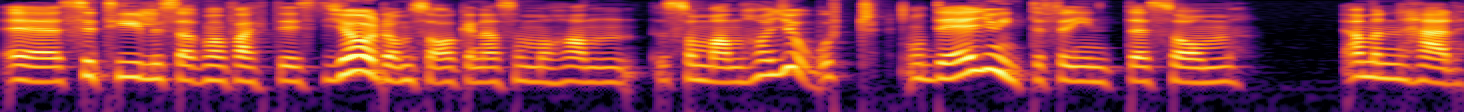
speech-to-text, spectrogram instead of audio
eh, se till så att man faktiskt gör de sakerna som man, som man har gjort. Och det är ju inte för inte som ja men den här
